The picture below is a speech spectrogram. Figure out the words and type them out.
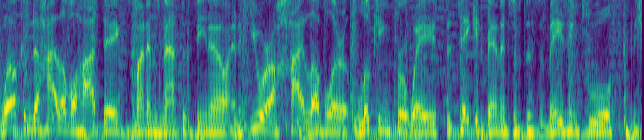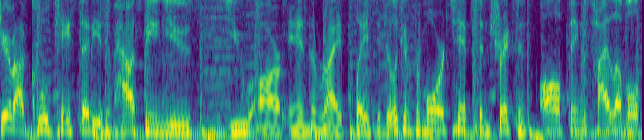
Welcome to High Level Hot Takes. My name is Matt Tassino, and if you are a high leveler looking for ways to take advantage of this amazing tool and hear about cool case studies of how it's being used, you are in the right place. If you're looking for more tips and tricks and all things high level,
